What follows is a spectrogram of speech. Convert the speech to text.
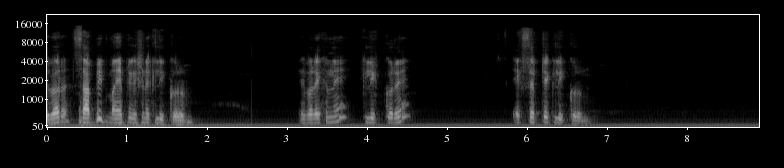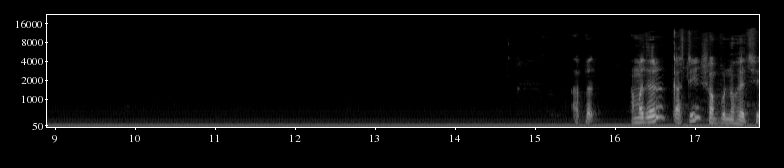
এবার সাবমিট মাই অ্যাপ্লিকেশনে ক্লিক করুন। এবার এখানে ক্লিক করে অ্যাকসেপ্টে ক্লিক করুন। আমাদের কাজটি সম্পূর্ণ হয়েছে।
